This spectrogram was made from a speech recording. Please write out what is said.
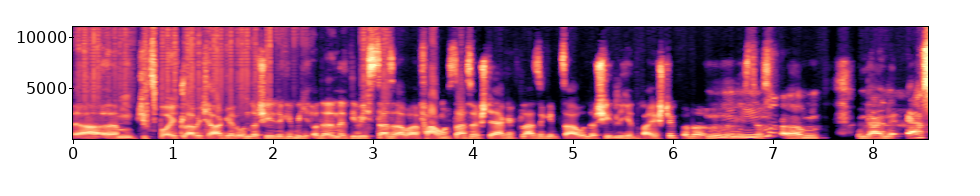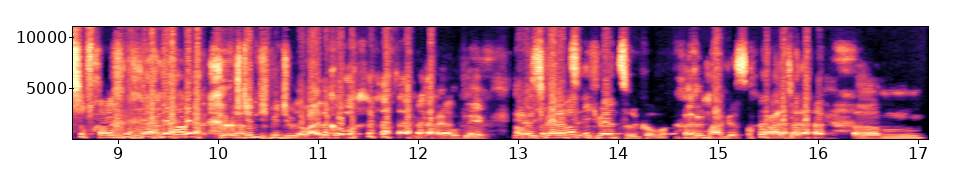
Ja, ähm, gibt es bei euch, glaube ich, auch gell, Unterschiede, Gewicht, oder nicht Gewichtsklasse, aber Erfahrungsklasse, Stärkeklasse, gibt es auch unterschiedliche drei Stück, oder, oder wie ist das? Mm, ähm, um deine erste Frage zu beantworten. Stimmt, ich bin schon wieder weitergekommen. Kein Problem. Die aber ich werde, ich werde zurückkommen, Markus. Also, ähm,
